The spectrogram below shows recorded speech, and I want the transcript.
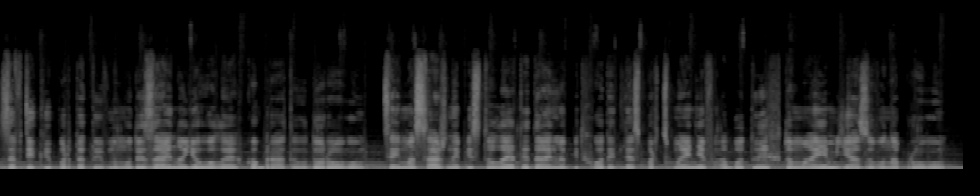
Завдяки портативному дизайну його легко брати у дорогу. Цей масажний пістолет ідеально підходить для спортсменів або тих, хто має м'язову напругу.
